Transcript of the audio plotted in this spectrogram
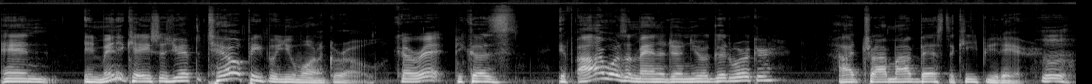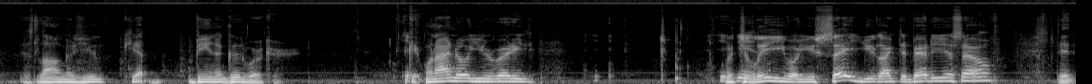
And in many cases, you have to tell people you want to grow. Correct. Because if I was a manager and you're a good worker, I'd try my best to keep you there Mm. as long as you kept being a good worker. Okay, when I know you're ready but to leave or you say you like to better yourself, that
